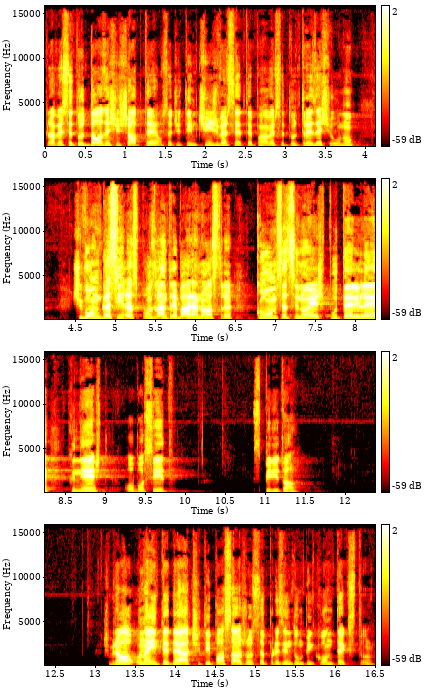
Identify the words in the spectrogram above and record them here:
la versetul 27, o să citim 5 versete până la versetul 31 și vom găsi răspuns la întrebarea noastră, cum să-ți înnoiești puterile când ești obosit spiritual. Și vreau, înainte de a citi pasajul, să prezint un pic contextul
